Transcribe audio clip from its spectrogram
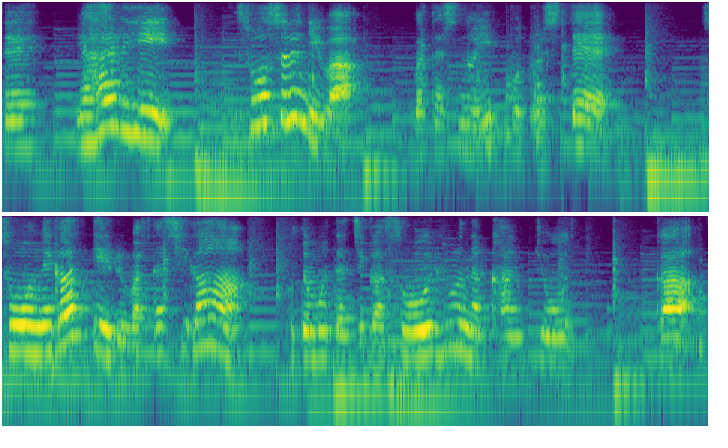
でやはりそうするには私の一歩としてそう願っている私が子どもたちがそういうふうな環境が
